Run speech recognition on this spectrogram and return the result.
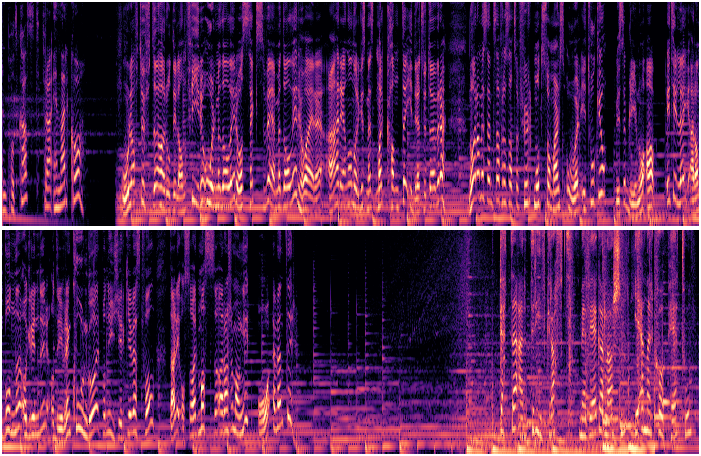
En podkast fra NRK. Olaf Tufte har rodd i land fire OL-medaljer og seks VM-medaljer, og er er en av Norges mest markante idrettsutøvere. Nå har han bestemt seg for å satse fullt mot sommerens OL i Tokyo, hvis det blir noe av. I tillegg er han bonde og gründer og driver en korngård på Nykirke i Vestfold, der de også har masse arrangementer og eventer. Dette er Drivkraft med Vegard Larsen i NRK P2.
